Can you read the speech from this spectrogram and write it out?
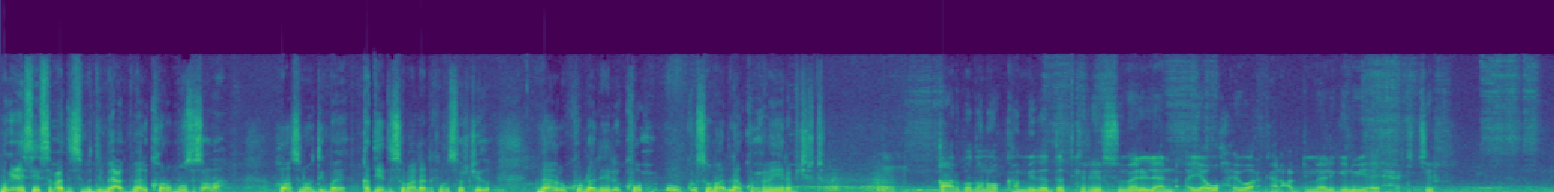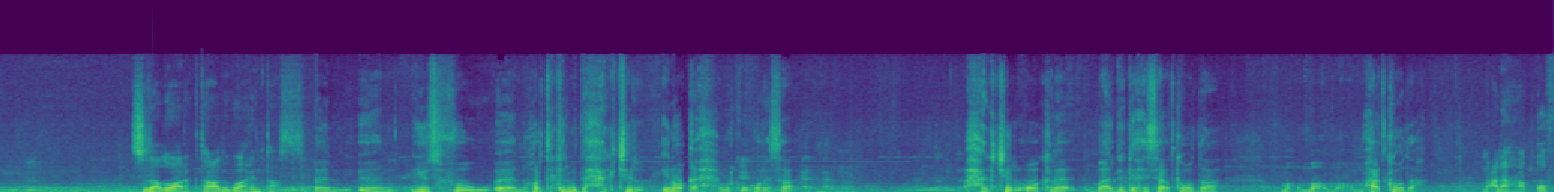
Magaciisa samcadiisa ma dilmay. Cabdimaalig kor muuse socdaa. Hoosna u digmaya qadiyadda somaliland kama soo horjeedo. Meeluu ku dhaliil somaliland ku xumeeyena ma jirto. Qaar badan oo ka mida dadka reer somalilan ayaa waxay u arkaan cabdimaalig inuu yahay xag jir. Sidaad u aragtaa adigu arrintaas? Yuusufow horta kelmadda xag jir inoo qeex marka ugu horeysa xag jir oo kale ma argagixisaad ka wadaa. Maxaad ka wadaa macnaha qof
